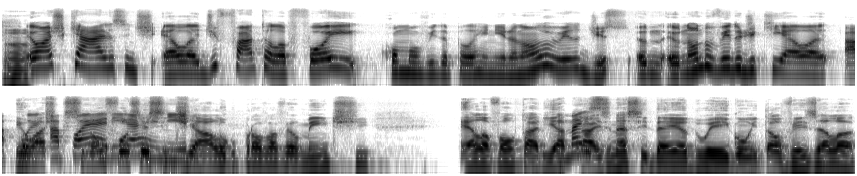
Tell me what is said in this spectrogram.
Ah. Eu acho que a Alicent, ela, de fato, ela foi comovida pela Renira. Eu não duvido disso. Eu, eu não duvido de que ela apoia, Eu acho que se não fosse esse diálogo, provavelmente ela voltaria mas... atrás nessa ideia do Aegon e talvez ela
